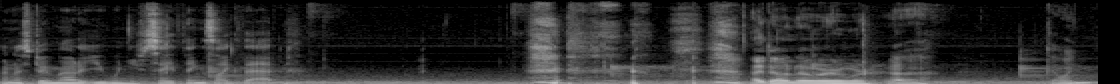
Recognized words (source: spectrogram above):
can I stay mad at you when you say things like that? I don't know where we're uh, going.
